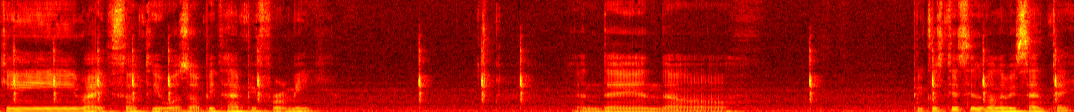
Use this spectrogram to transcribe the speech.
game I thought he was a bit happy for me. And then uh, because this is gonna be Sente eh?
